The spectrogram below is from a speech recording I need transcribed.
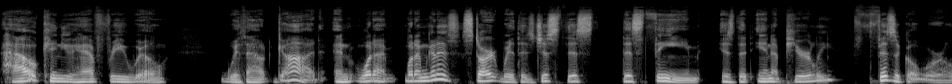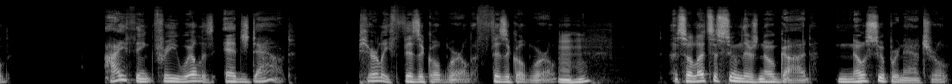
How can you have free will without God? And what I'm what I'm going to start with is just this this theme is that in a purely physical world, I think free will is edged out. Purely physical world, a physical world. Mm-hmm. So let's assume there's no God, no supernatural,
